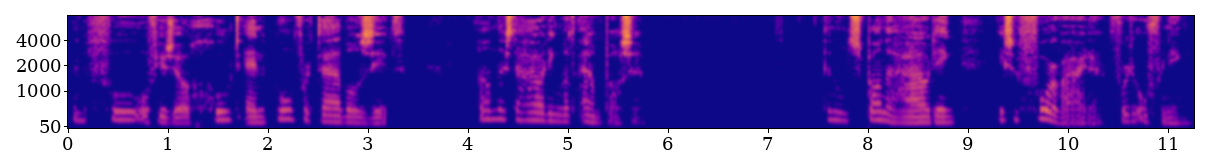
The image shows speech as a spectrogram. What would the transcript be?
En voel of je zo goed en comfortabel zit. Anders de houding wat aanpassen. Een ontspannen houding is een voorwaarde voor de oefening.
